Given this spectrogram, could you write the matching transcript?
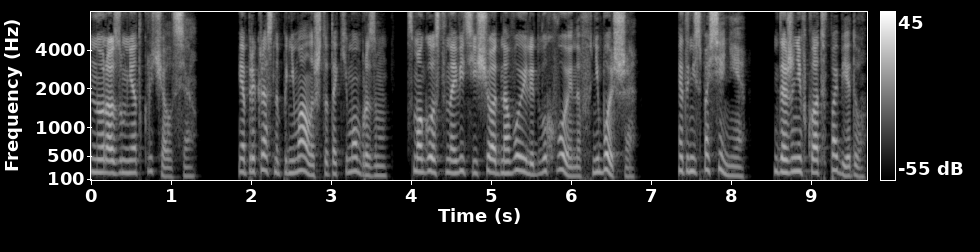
но разум не отключался. Я прекрасно понимала, что таким образом смогу остановить еще одного или двух воинов, не больше. Это не спасение, даже не вклад в победу.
